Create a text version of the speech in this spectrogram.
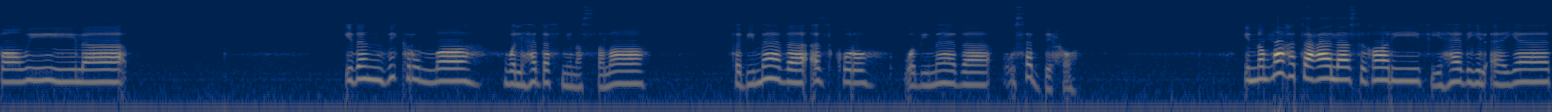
طويلا. إذا ذكر الله هو الهدف من الصلاة فبماذا أذكره وبماذا أسبحه؟ إن الله تعالى صغاري في هذه الآيات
